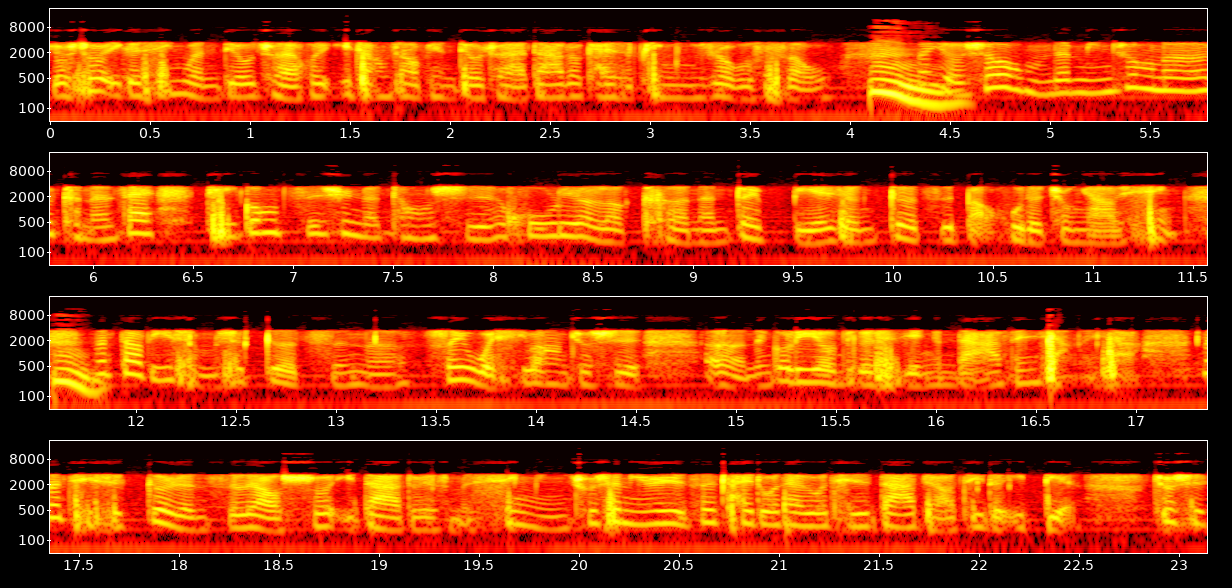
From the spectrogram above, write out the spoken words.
有时候一个新闻丢出来，或一张照片丢出来，大家都开始拼命肉搜。嗯，那有时候我们的民众呢，可能在提供资讯的同时，忽略了可能对别人各自保护的重要性。嗯，那到底什么是各自呢？所以我希望就是呃，能够利用这个时间跟大家分享一下。那其实个人资料说一大堆，什么姓名、出生年月日，这太多太多。其实大家只要记得一点，就是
